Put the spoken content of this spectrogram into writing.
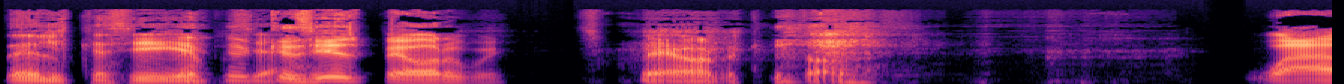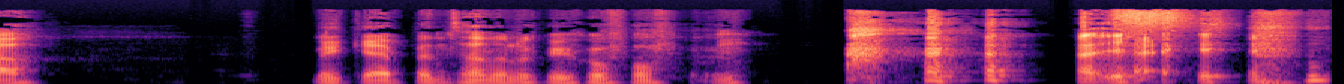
El que sigue, pues ya. que sí es peor, güey. Peor que todo. Wow. Me quedé pensando lo que dijo Fofo.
